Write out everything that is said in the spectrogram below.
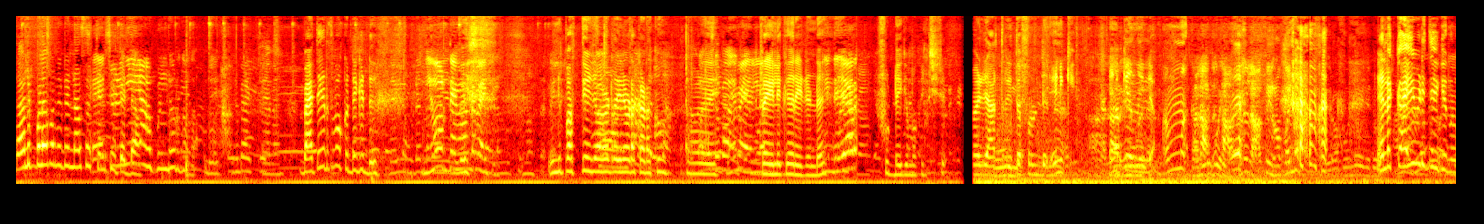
ഞാനിപ്പോഴേ പറഞ്ഞിട്ട് എന്നാ സെക്കൻഡ് സീറ്റ് ഇട്ടാ ബാറ്ററി എടുത്ത് പൊക്കത്തേക്ക് ഇട്ട് ഇനി പത്ത് കഴിഞ്ഞോളം ട്രെയിൻ ഇവിടെ കിടക്കും. നമ്മൾ ട്രെയിനിൽ കേറിയിട്ടുണ്ട്. ഫുഡ് കഴിക്കുമ്പോ രാത്രിത്തെ ഫുഡ് എനിക്ക് എനിക്കൊന്നുമില്ല അമ്മ. എന്റെ കൈ പിടിച്ചിരിക്കുന്നു.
